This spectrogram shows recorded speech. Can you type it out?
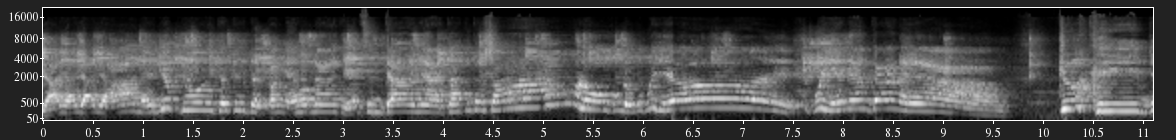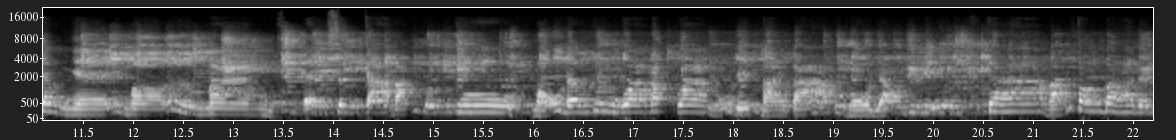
dạ dạ dạ dạ. Để giúp vui cho chương trình văn nghệ hôm nay thì em xin ca nha. Ca cho tới sáng luôn cũng được nha quý vị ơi quý vị nghe em ca nè. Trước khi văn nghệ mở màn, Em xin ca bản trung thu. Mẫu đơn thương qua đắp qua ngủ điểm bài ta thu hồ giáo duyên Ca bản phong ba đình,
